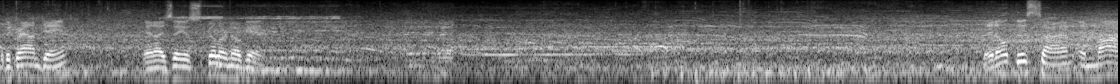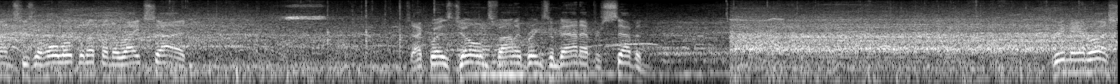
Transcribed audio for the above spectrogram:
To the ground game and Isaiah Spiller no game. They don't this time and Mond sees a hole open up on the right side. Jacquez Jones finally brings him down after seven. Three-man rush.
